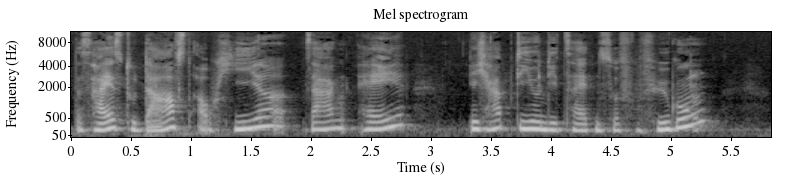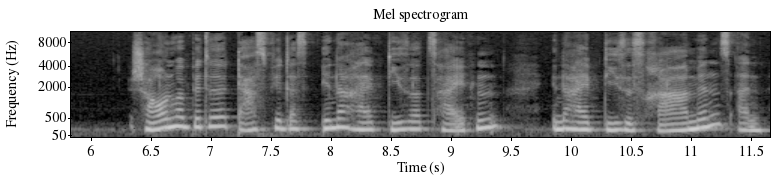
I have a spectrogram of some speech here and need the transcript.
Das heißt, du darfst auch hier sagen, hey, ich habe die und die Zeiten zur Verfügung. Schauen wir bitte, dass wir das innerhalb dieser Zeiten, innerhalb dieses Rahmens an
